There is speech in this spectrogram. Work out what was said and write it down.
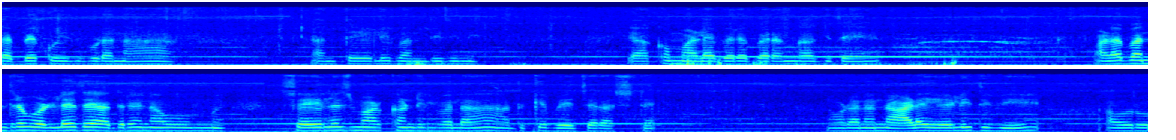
ಸಬ್ಬೆ ಕುಯ್ದು ಬಿಡೋಣ ಅಂತ ಹೇಳಿ ಬಂದಿದ್ದೀನಿ. ಯಾಕೋ ಮಳೆ ಬೇರೆ ಬರಂಗಾಗಿದೆ. ಮಳೆ ಬಂದರೆ ಒಳ್ಳೆಯದೇ ಆದರೆ ನಾವು ಶೈಲೇಜ್ ಮಾಡ್ಕೊಂಡಿಲ್ವಲ್ಲ, ಅದಕ್ಕೆ ಬೇಜಾರು ಅಷ್ಟೇ ನೋಡೋಣ, ನಾಳೆ ಹೇಳಿದ್ದೀವಿ ಅವರು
